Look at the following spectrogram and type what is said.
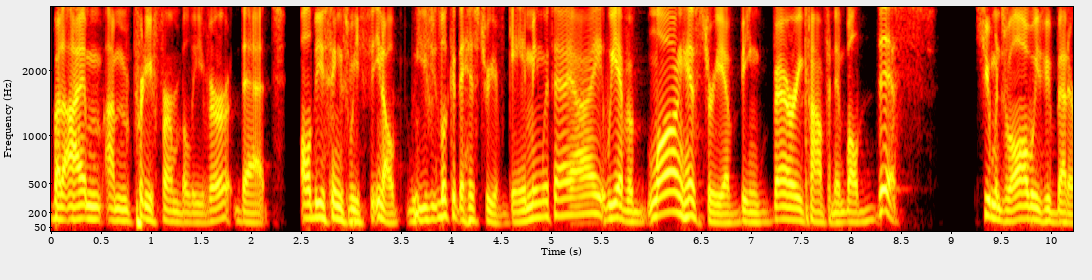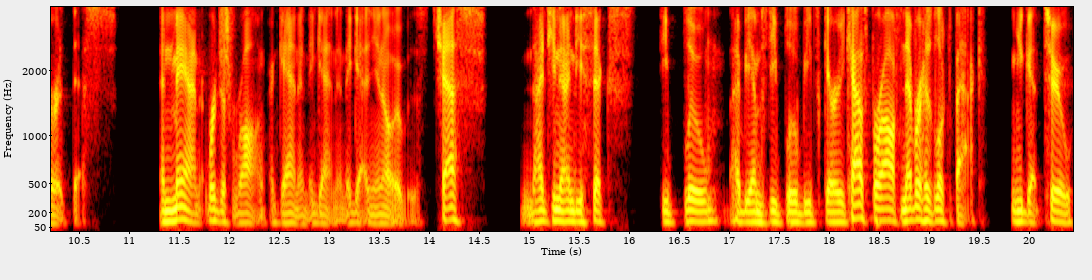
But I'm I'm a pretty firm believer that all these things we th- you know we look at the history of gaming with AI. We have a long history of being very confident. Well, this humans will always be better at this, and man, we're just wrong again and again and again. You know, it was chess, 1996, Deep Blue, IBM's Deep Blue beats Garry Kasparov. Never has looked back. And you get to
